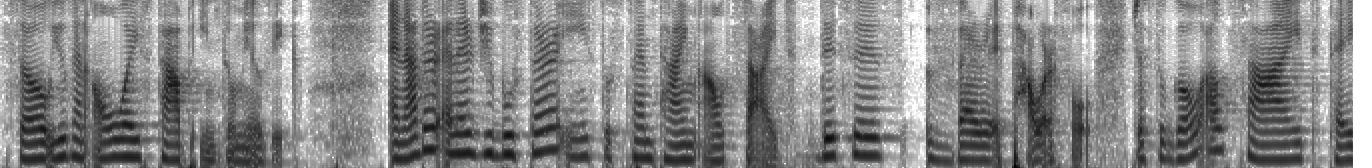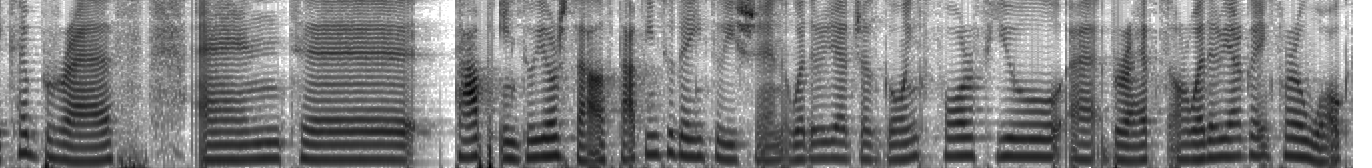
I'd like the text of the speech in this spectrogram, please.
So you can always tap into music. Another energy booster is to spend time outside. This is very powerful. Just to go outside, take a breath, and uh, tap into yourself, tap into the intuition, whether you are just going for a few uh, breaths or whether you are going for a walk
